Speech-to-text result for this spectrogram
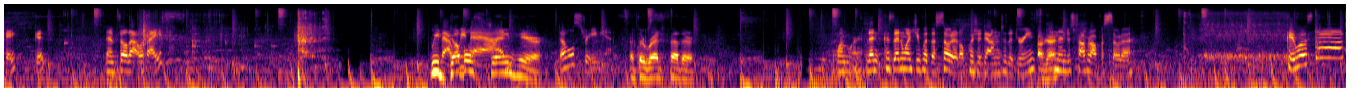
Very nice. Okay, good. Then fill that with ice. We That would be double bad. strain here Double strain, yes. at the red feather. One more. Then, because then once you put the soda, it'll push it down into the drink. Okay. And then just top it off with soda. Okay, well, stop.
